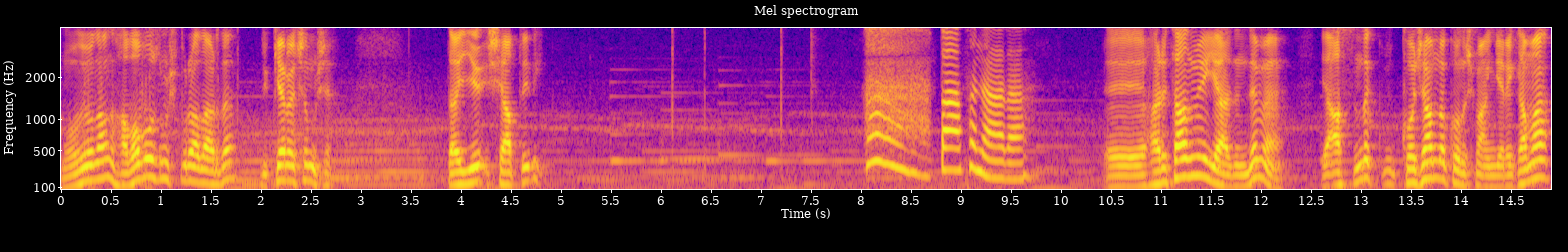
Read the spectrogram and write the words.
Ne oluyor lan? Hava bozmuş buralarda. Dükkan açılmış. Dayı şey yaptıydık. Bapa nada. Ee, harita almaya geldin değil mi? Ya aslında kocamla konuşman gerek ama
